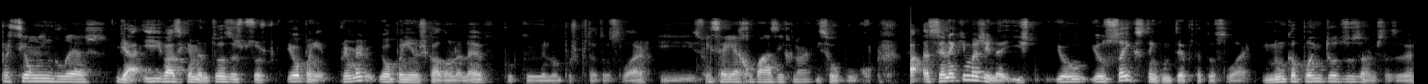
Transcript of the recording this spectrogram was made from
parecia um inglês. Yeah, e basicamente todas as pessoas. porque Eu apanhei. Primeiro, eu apanhei um escaldão na neve porque não pus protetor solar e sou, Isso aí é erro básico, não é? e sou burro. Pá, a cena é que imagina, isto, eu, eu sei que se tem que meter protetor solar e nunca ponho todos os anos, estás a ver?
